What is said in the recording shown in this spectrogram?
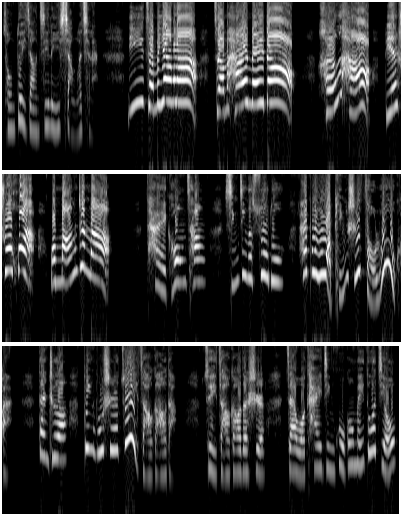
从对讲机里响了起来：“你怎么样了？怎么还没到？很好，别说话，我忙着呢。太空舱行进的速度还不如我平时走路快。”但这并不是最糟糕的，最糟糕的是，在我开进故宫没多久，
